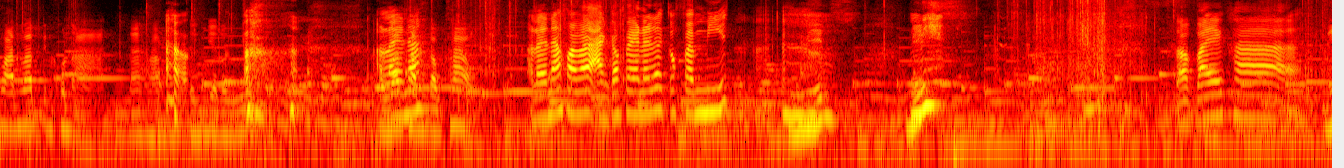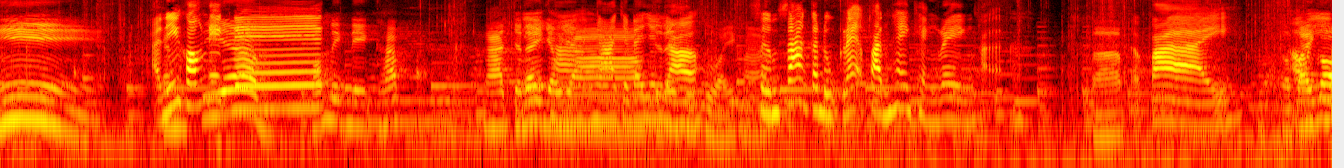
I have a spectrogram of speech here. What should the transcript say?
ควานวัดเป็นคนอ่านนะครับ อ้าวถึงจะรู้อะไรนะว่าทำกับข้าวอะไรนะความว่าอ่านกาแฟแล้วนะกาแฟมิสมิดมิสต่อไปค่ะ นี่ อันนี้ของเด็แคลกซียมของเด็กๆครับ งานจะได้ยาวๆงานจะได้ยาวๆจะสวยๆครับๆเสริมสร้างกระดูกและฟันให้แข็งแรงค่ะ ครับต่อไป ต่อไปก็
